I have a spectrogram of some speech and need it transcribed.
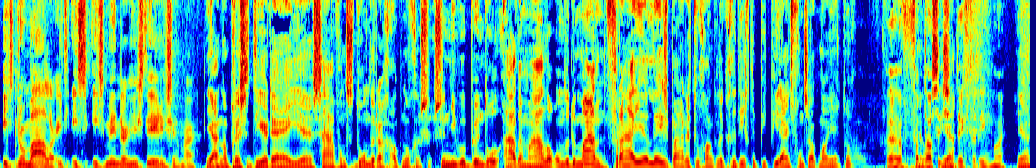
iets normaler, iets, iets, iets minder hysterisch, zeg maar. Ja, en dan presenteerde hij uh, s'avonds donderdag ook nog eens... zijn nieuwe bundel Ademhalen onder de maan. Fraaie, leesbare, toegankelijke gedichten. Piet Pirijns vond ze ook mooi, hè, toch? Uh, fantastische dichter, Ingmar. Ja,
